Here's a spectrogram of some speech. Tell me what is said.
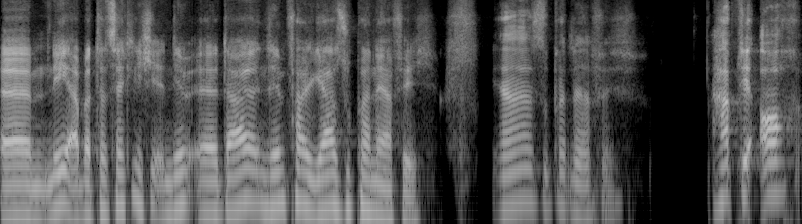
Ähm, nee, aber tatsächlich in dem, äh, da in dem Fall ja super nervig. ja, super nervig. Habt ihr auch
